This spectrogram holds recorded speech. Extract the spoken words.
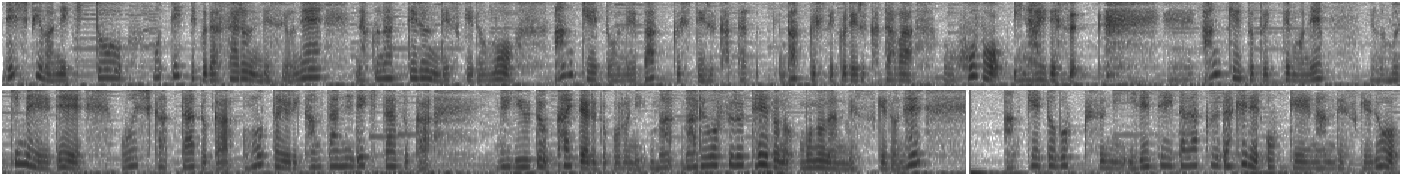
レシピはねきっと持って行ってくださるんですよね。なくなってるんですけどもアンケートをねバックしてる方バックしてくれる方はもうほぼいないです、えー、アンケートといってもねあの無記名で美味しかったとか思ったより簡単にできたとかね、言うと書いてあるところに、ま、丸をする程度のものなんですけどねアンケートボックスに入れていただくだけで OK なんですけど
